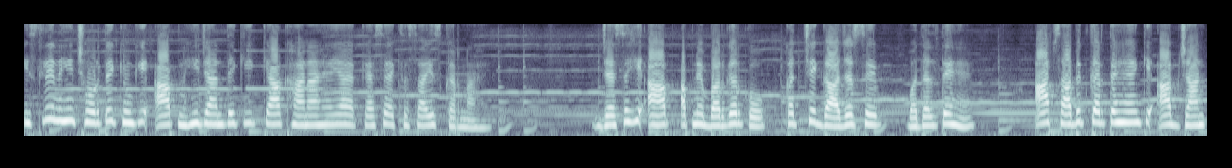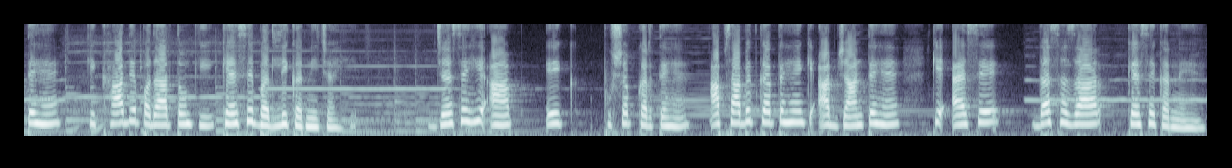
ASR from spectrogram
इसलिए नहीं छोड़ते क्योंकि आप नहीं जानते कि क्या खाना है या कैसे एक्सरसाइज करना है। जैसे ही आप अपने बर्गर को कच्चे गाजर से बदलते हैं, आप साबित करते हैं कि आप जानते हैं कि खाद्य पदार्थों की कैसे बदली करनी चाहिए। जैसे ही आप एक पुशअप करते हैं, आप साबित करते हैं कि आप जानते हैं कि ऐसे दस हज़ार कैसे करने हैं।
